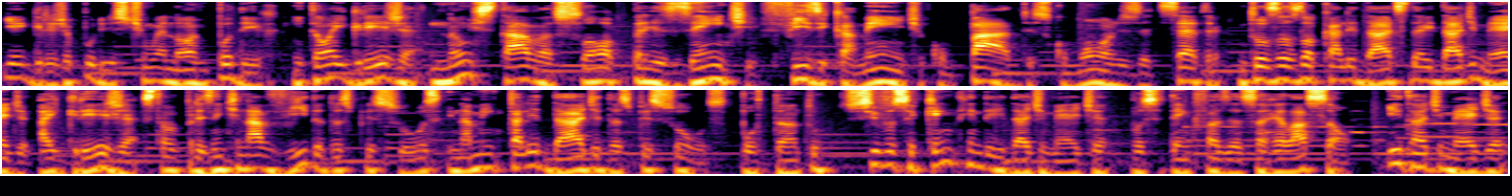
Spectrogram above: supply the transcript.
e a igreja por isso tinha um enorme poder. Então a igreja não estava só presente fisicamente com padres, com monges, etc, em todas as localidades da Idade Média. A igreja estava presente na vida das pessoas e na mentalidade das pessoas. Portanto, se você quer entender a Idade Média, você tem que fazer essa relação. Idade Média,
